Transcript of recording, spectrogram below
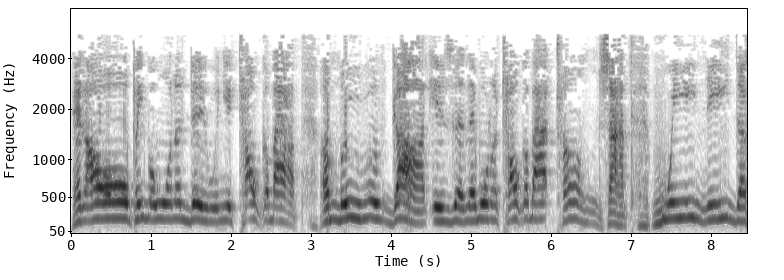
and all people want to do when you talk about a move of God is that they want to talk about tongues. Uh, we need the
